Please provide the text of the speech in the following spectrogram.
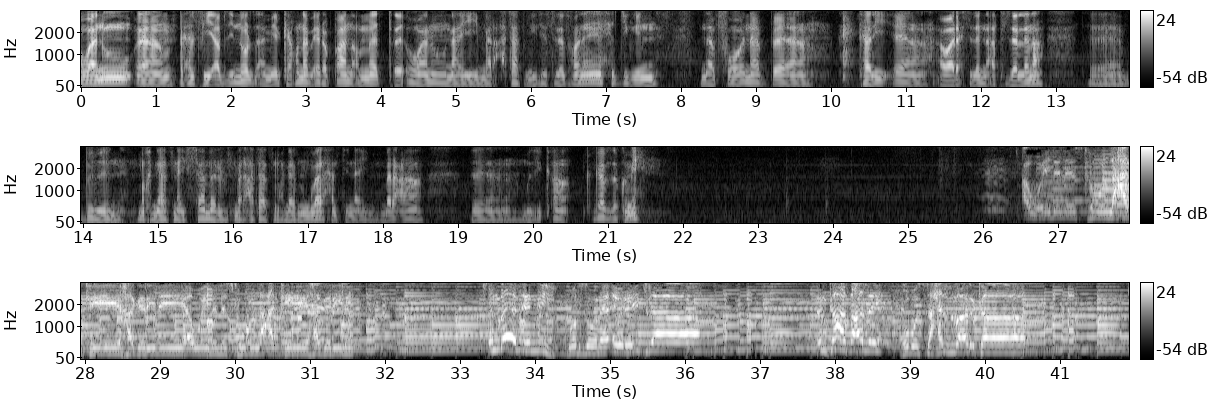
እዋኑ ብሕልፊ ኣብዚ ኖርዝ ኣሜሪካ ይኹን ኣብ ኤሮጳ ንቕመጥ እዋኑ ናይ መርዓታት ግዜ ስለ ዝኾነ ሕጂ ግን ናብ ናብ ካሊእ ኣዋርሕ ስለ ንኣቲ ዘለና ብምክንያት ናይ ሳመር መርዓታት ምክንያት ምግባር ሓንቲ ናይ መርዓ ሙዚቃ ክጋብዘኩም እየ ኣወይ ልልስ ክውላ ዓርኪ ሃገር ኢለ ኣወይ ልልስ ክውላ ዓርኪ ሃገር ኢለ ጽንበልኒ ጎርዞና ኤሬትራ እንካ ቃለይ ጎቦዝ ሳሕል ባርካ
